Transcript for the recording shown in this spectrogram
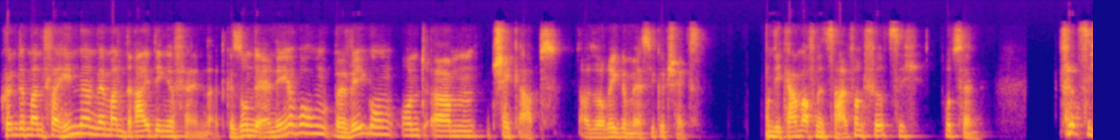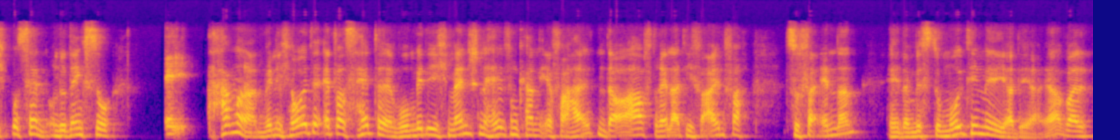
könnte man verhindern, wenn man drei Dinge verändert. Gesunde Ernährung, Bewegung und ähm, Check-ups, also regelmäßige Checks. Und die kamen auf eine Zahl von 40 Prozent. 40 Prozent. Und du denkst so, ey, Hammer, wenn ich heute etwas hätte, womit ich Menschen helfen kann, ihr Verhalten dauerhaft relativ einfach zu verändern, hey, dann bist du Multimilliardär, ja, weil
